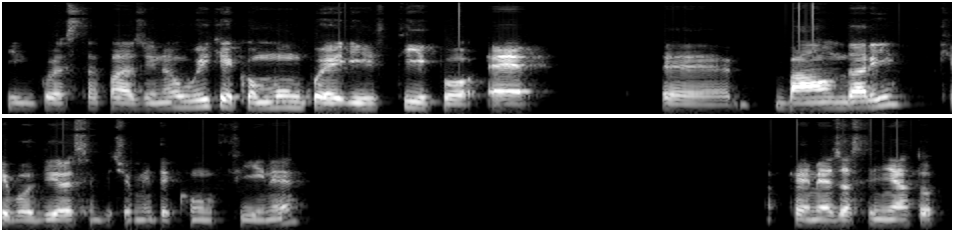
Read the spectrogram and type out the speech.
in questa pagina wiki, comunque il tipo è eh, boundary, che vuol dire semplicemente confine. Ok, mi ha già segnato,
